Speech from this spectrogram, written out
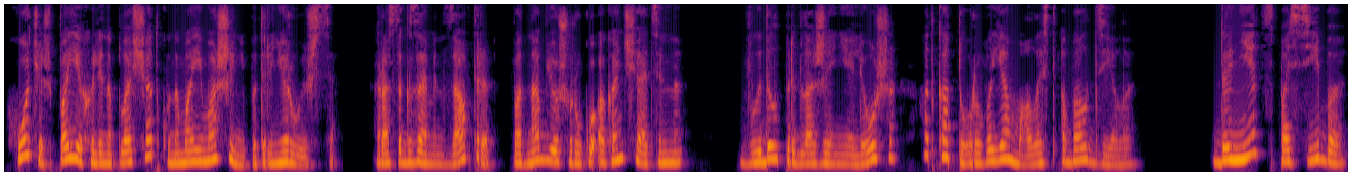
Хочешь, поехали на площадку на моей машине потренируешься? Раз экзамен завтра, поднабьешь руку окончательно. Выдал предложение Леша, от которого я малость обалдела. Да нет, спасибо.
